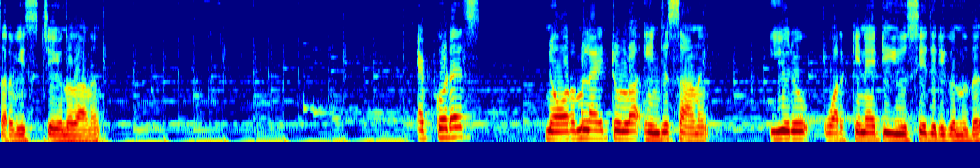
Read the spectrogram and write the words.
സർവീസ് ചെയ്യുന്നതാണ്. എപ്കോഡസ് നോർമലായിട്ടുള്ള ഇഞ്ചസ് ആണ് ഈ ഒരു വർക്കിനായിട്ട് യൂസ് ചെയ്തിരിക്കുന്നത്.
